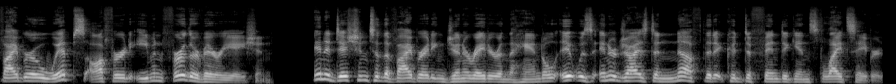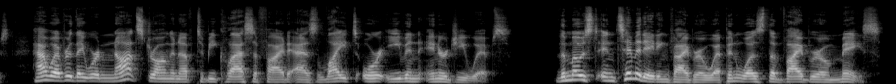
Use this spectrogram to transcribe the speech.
Vibro whips offered even further variation. In addition to the vibrating generator in the handle, it was energized enough that it could defend against lightsabers. However, they were not strong enough to be classified as light or even energy whips. The most intimidating vibro weapon was the vibro mace.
